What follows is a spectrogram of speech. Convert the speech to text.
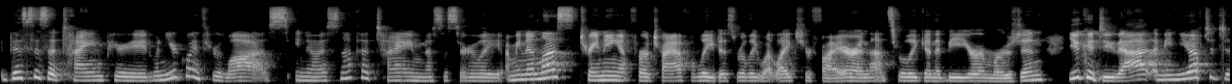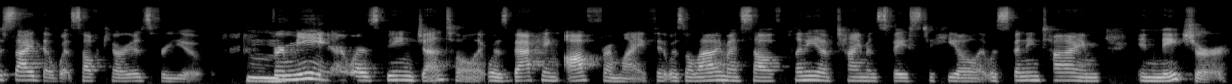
this is a time period when you're going through loss, you know, it's not that time necessarily. I mean, unless training up for a triathlete is really what lights your fire and that's really going to be your immersion, you could do that. I mean, you have to decide though what self care is for you. Hmm. For me, it was being gentle. It was backing off from life. It was allowing myself plenty of time and space to heal. It was spending time in nature.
